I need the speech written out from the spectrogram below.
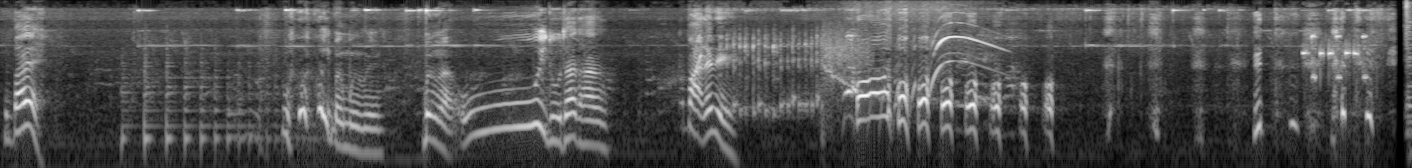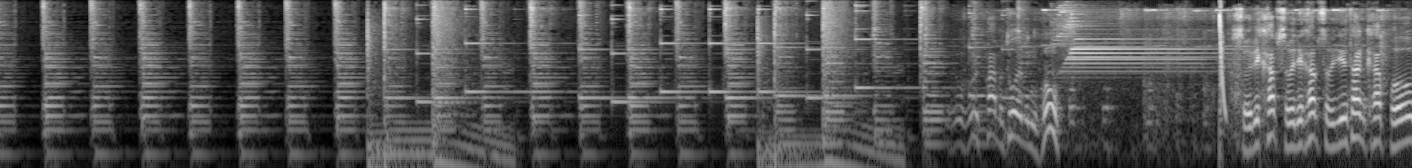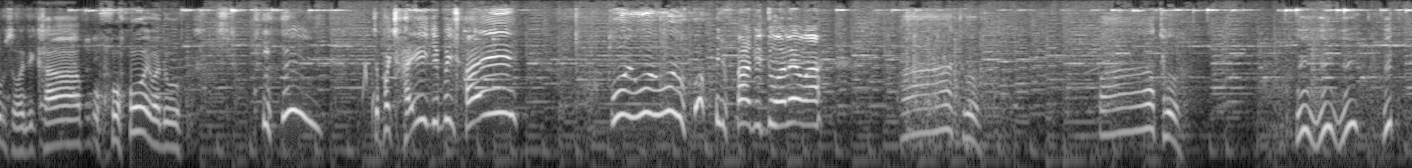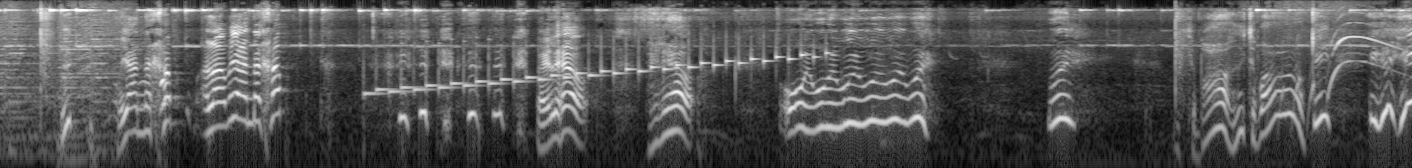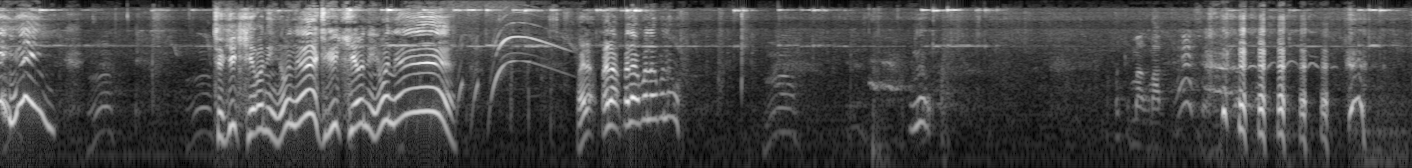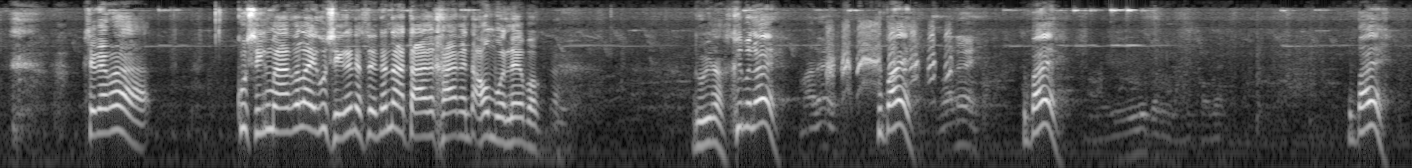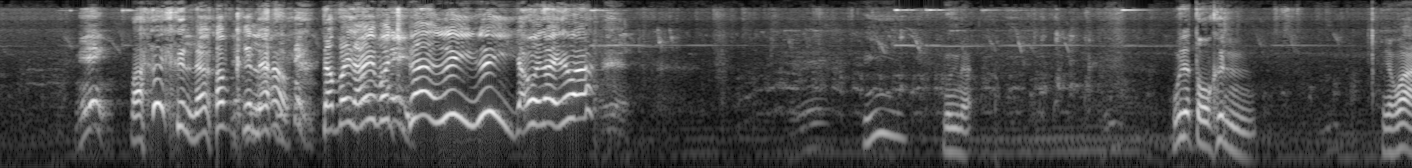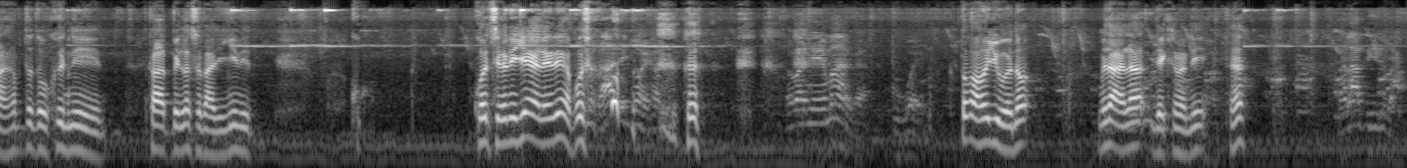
ขึ้นไปอุ้ยเบิ่งมือมึงเบิ่งอะอุ้ยดูท่าทางก็บาดแล้วนี่โอ้โหฮึดอุ้ยพลาดมาถ้วยไปนี่โอ้ สวัสดีครับ สวัสดีครับ สวัสดีท่านครับผม สวัสดีครับ โอ้โหมาดู จะไปใช้จะไปใช้อุ้ยอุ้ยอุ้ยอุ้ยพลาดไปตัวเลยวะป้าเถอะป้าเถอะเฮ้ยเฮ้ยเฮ้ยเฮ้ยเฮ้ยไม่ยันนะครับอะไรไม่ยันนะครับ ไปแล้วไปแล้วโอ้ยโอ้ยโอ้ยโอ้ยโอ้ยโอ้ยโอ้ยจะบ้าเฮ้ยจะบ้าเฮ้ยเฮ้ยเฮ้ยเฮ้ยเจอขี้เขียวนี่วะเนี่ยเจอขี้เขียวนี่วะเนี่ยไปแล้วไปแล้วไปแล้วไปแล้วไปแล้วแท้แสดงว่ากูสิงมาก็ไล่กูสิงกันแต่เสร็จหน้าตาคล้ายกันเอาหมดเลยบอก ดูนะขึ้นไปเลย มาเลย ขึ้นไปมาเลยขึ้นไปขึ้นไป นิ่งไปขึ้นแล้วครับขึ้นแล้วจะไปไหนวะเชื่อเฮ้ยเฮ้ยจะเอาไปไหนได้วะอืมมึงน่ะวุ้จะโตขึ้นอย่างว่าครับจะโตขึ้นนี่ ถ้าเป็นลักษณะอย่างนี้นี่คุคนเสือนี่แย่เลยเนี่ยเพราะร้านนิดหน่อยครับสบายเนมากอะดูไว้ต้องเอาให้อยู่อะเนาะไม่ได้แล้วเด็กขนาดนี้ฮะมาลากดีด้วย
